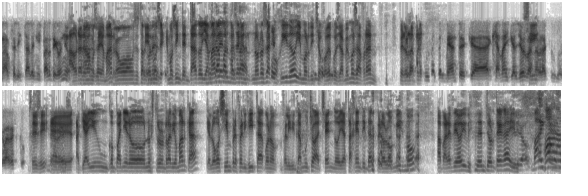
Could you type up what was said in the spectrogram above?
nada, felicitarle mi parte, coño. Ahora le Ah, vamos a llamar. luego vamos a estar con hemos, él. hemos intentado llamarle, pasa que palmotar. no nos ha cogido y hemos dicho, joder, pues llamemos a Fran. Pero la pre- antes que a, que a Michael Jordan, Sí. la verdad que os lo agradezco. Sí, sí. Eh, aquí hay un compañero nuestro en Radio Marca que luego siempre felicita, bueno, felicita mucho a Chendo y a esta gente y tal, pero lo mismo aparece hoy Vicente Ortega y... Yo, "Michael". Hola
